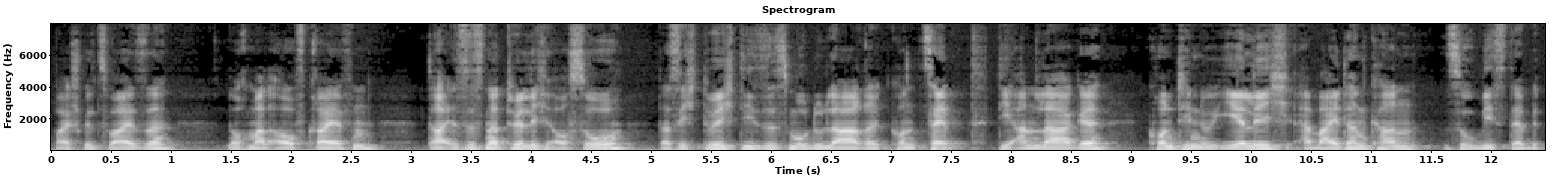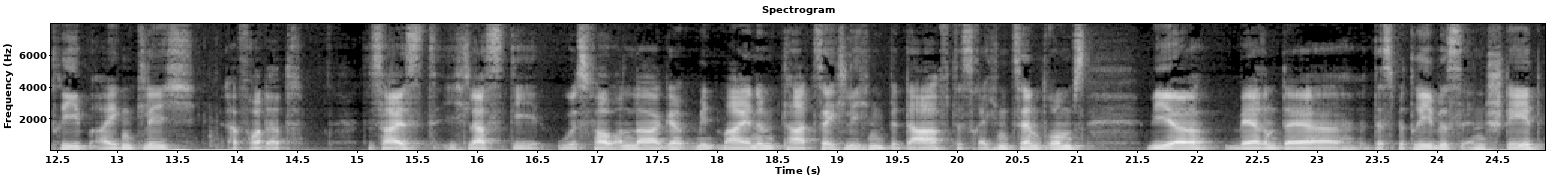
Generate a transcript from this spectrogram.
beispielsweise nochmal aufgreifen. Da ist es natürlich auch so, dass ich durch dieses modulare Konzept die Anlage kontinuierlich erweitern kann, so wie es der Betrieb eigentlich erfordert. Das heißt, ich lasse die USV-Anlage mit meinem tatsächlichen Bedarf des Rechenzentrums, wie er während der, des Betriebes entsteht,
